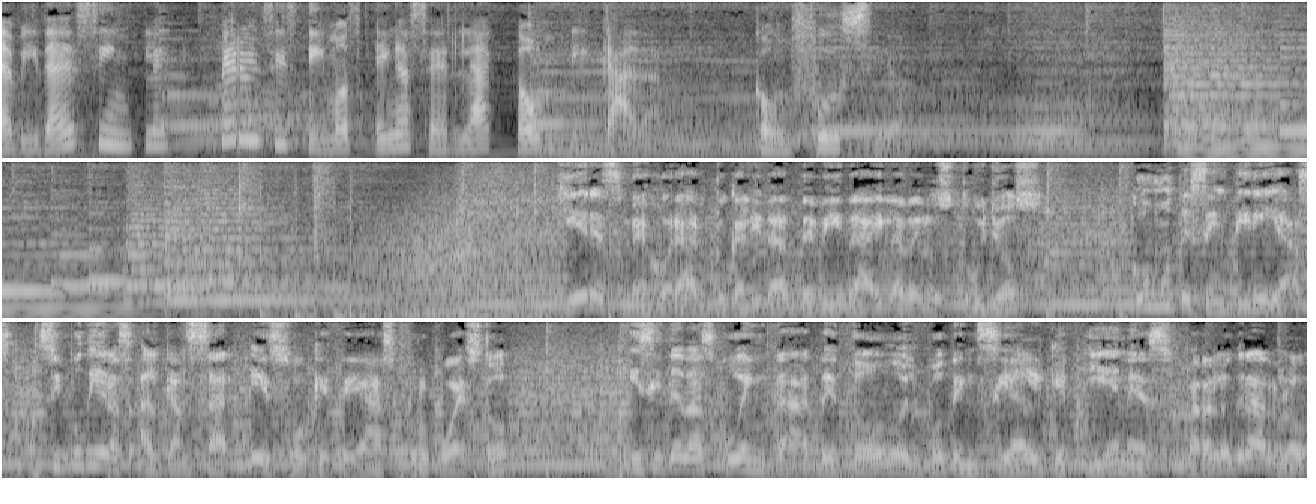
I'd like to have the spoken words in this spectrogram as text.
La vida es simple, pero insistimos en hacerla complicada. Confucio. ¿Quieres mejorar tu calidad de vida y la de los tuyos? ¿Cómo te sentirías si pudieras alcanzar eso que te has propuesto? ¿Y si te das cuenta de todo el potencial que tienes para lograrlo?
